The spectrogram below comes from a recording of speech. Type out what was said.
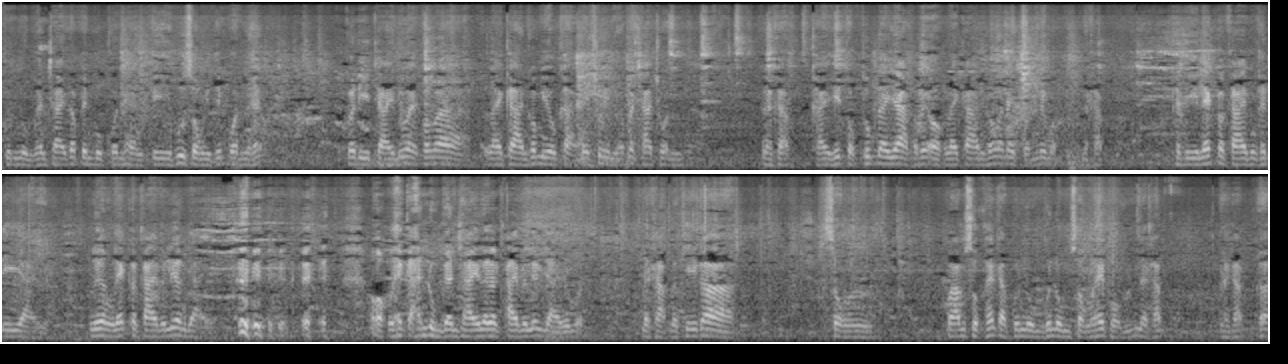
คุณหนุ่มกัญชัยก็เป็นบุคคลแห่งปีผู้ทรงอิทธิพลนะฮะก็ดีใจด้วยเพราะว่ารายการเขามีโอกาสได้ช่วยเหลือประชาชน นะครับใครที่ตกทุกข์ได้ยากเขาไปออกรายการเขาก็ได้ผลไปหมดนะครับ คดีเล็กก็กลายเป็นคดีใหญ่ เรื่องเล็กก็กลายเป็นเรื่องใหญ่ ออกรายการหนุ่มกัญชัยแล้วก็กลายเป็นเรื่องใหญ่ไปหมดนะครับเมื่อกี้ก็ส่งความสุขให้กับคุณหนุ่มคุณหนุ่มส่งให้ผมนะครับนะครับก็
